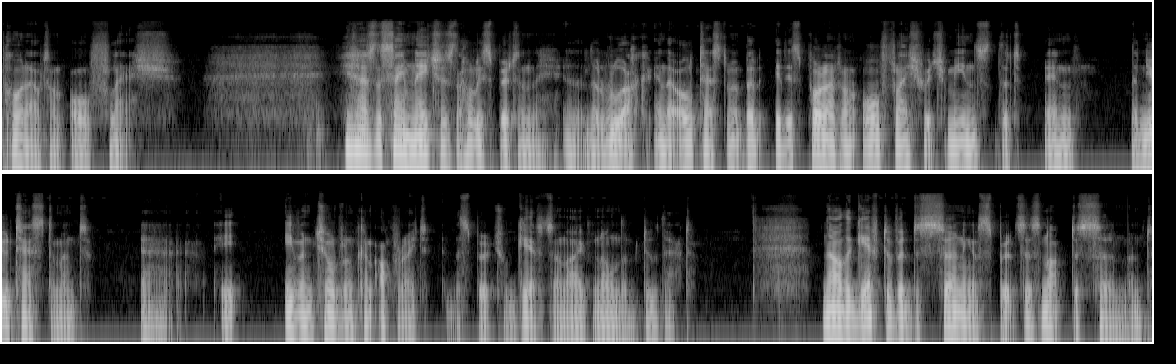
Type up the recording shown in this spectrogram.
poured out on all flesh. It has the same nature as the Holy Spirit and the, the Ruach in the Old Testament, but it is poured out on all flesh, which means that in the New Testament, uh, even children can operate the spiritual gifts, and I've known them do that. Now, the gift of a discerning of spirits is not discernment.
